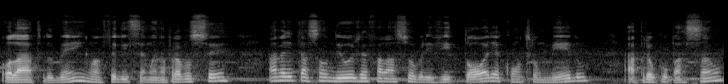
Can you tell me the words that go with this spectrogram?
Olá, tudo bem? Uma feliz semana para você. A meditação de hoje vai falar sobre vitória contra o medo, a preocupação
